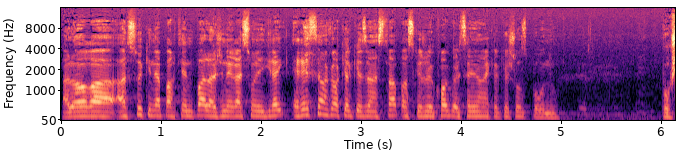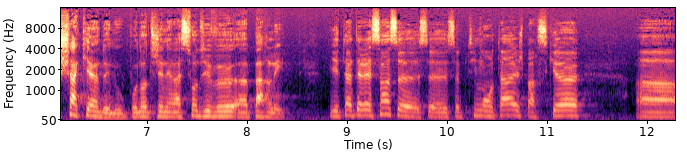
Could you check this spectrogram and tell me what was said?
Alors, à, ceux qui n'appartiennent pas à la génération Y, restez encore quelques instants parce que je crois que le Seigneur a quelque chose pour nous. Pour chacun de nous, pour notre génération, Dieu veut euh, parler. Il est intéressant ce, petit montage parce que euh,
